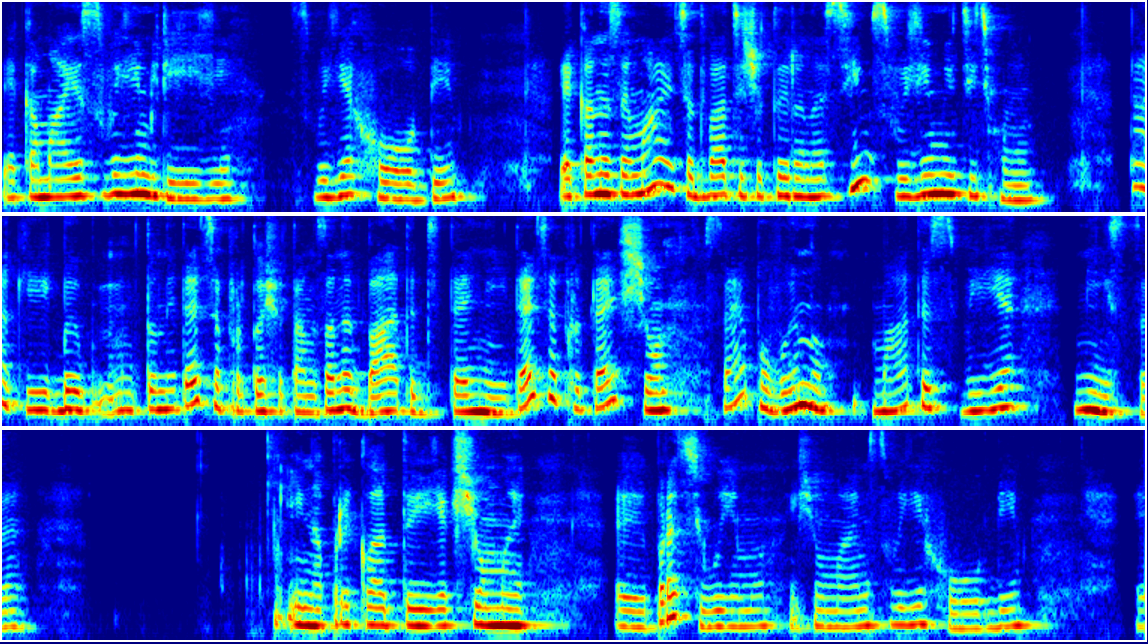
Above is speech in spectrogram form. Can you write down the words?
яка має свої мрії, своє хобі, яка не займається 24 на 7 своїми дітьми. Так, і якби то не йдеться про те, що там занедбати дітей, ні, йдеться про те, що все повинно мати своє місце. І, наприклад, якщо ми е, працюємо, якщо ми маємо свої хобі, е,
